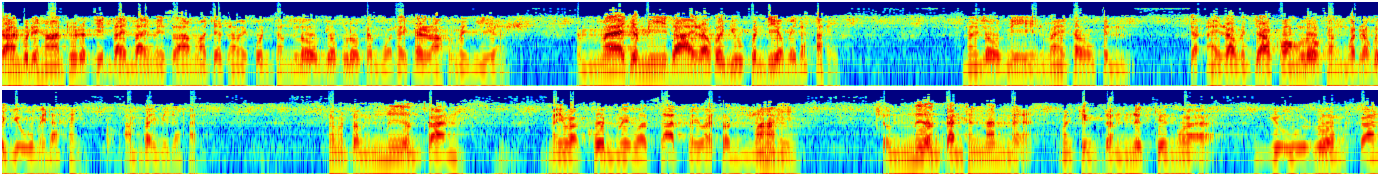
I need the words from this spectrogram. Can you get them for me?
การบริหารธุรกิจใดๆไม่สามารถจะทำให้คนทั้งโลก ยกโลกทั้งหมดให้แก่เราไม่มีแต่แม้จะมีได้เราก็อยู่คนเดียวไม่ได้ ในโลกนี้ไม่ให้เขาเป็นจะให้เราเป็นเจ้าของโลกทั้งหมดเราก็อยู่ไม่ได้ทำไปไม่ได้เพราะมันต้องเนื่องกัน ไม่ว่าคนไม่ว่าสัตว์ ไม่ว่าต้นไม้ ต้องเนื่องกันทั้งนั้นน่ะ มันจึงต้องนึกถึงว่าอยู่ร่วมกัน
